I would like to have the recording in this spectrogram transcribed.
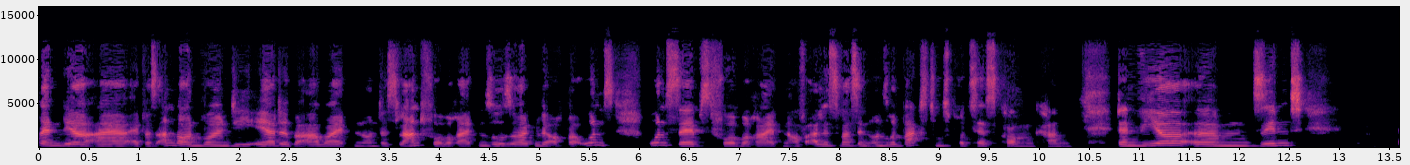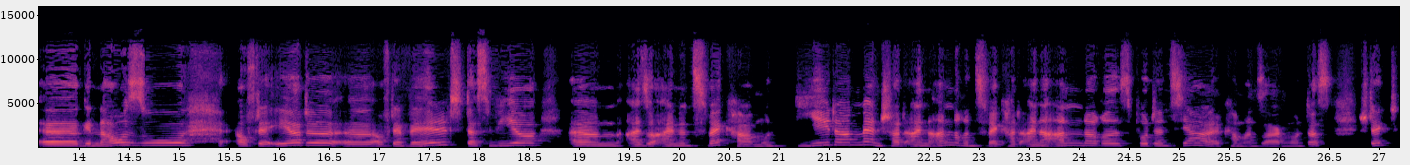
wenn wir äh, etwas anbauen wollen, die Erde bearbeiten und das Land vorbereiten, so sollten wir auch bei uns uns selbst vorbereiten auf alles, was in unserem Wachstumsprozess kommen kann. Denn wir ähm, sind äh, genauso auf der Erde, äh, auf der Welt, dass wir ähm, also einen Zweck haben. Und jeder Mensch hat einen anderen Zweck, hat ein anderes Potenzial, kann man sagen. Und das steckt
